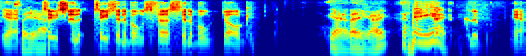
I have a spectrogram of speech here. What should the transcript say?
Yeah, so, yeah. two two syllables. First syllable, dog. Yeah, there you go. There you go. Yeah,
